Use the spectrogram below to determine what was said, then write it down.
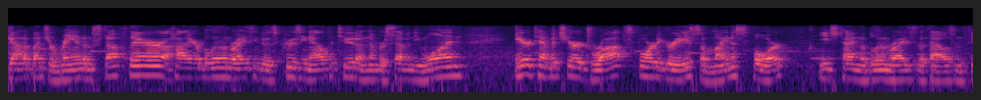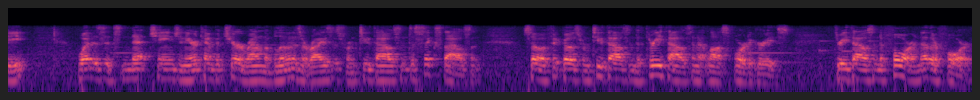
got a bunch of random stuff there. A hot air balloon rising to its cruising altitude on number 71. Air temperature drops 4 degrees, so minus 4, each time the balloon rises 1,000 feet. What is its net change in air temperature around the balloon as it rises from 2,000 to 6,000? So if it goes from 2,000 to 3,000, it lost 4 degrees. 3,000 to 4, another 4.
